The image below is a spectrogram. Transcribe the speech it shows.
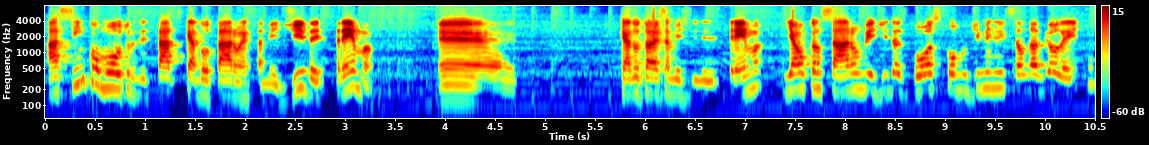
Assim como outros estados que adotaram essa medida extrema, é, que adotaram essa medida extrema e alcançaram medidas boas como diminuição da violência,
